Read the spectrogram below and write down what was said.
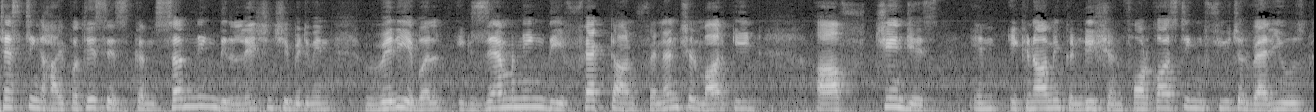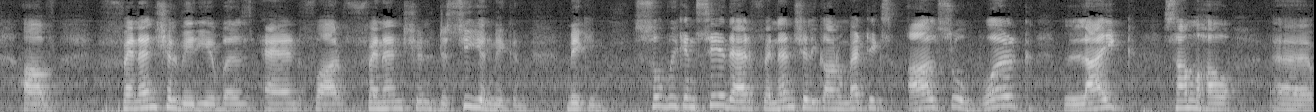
testing hypotheses concerning the relationship between variable, examining the effect on financial market of changes in economic condition, forecasting future values of financial variables and for financial decision making making. So we can say that financial econometrics also work like somehow uh,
